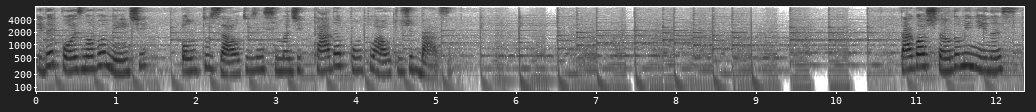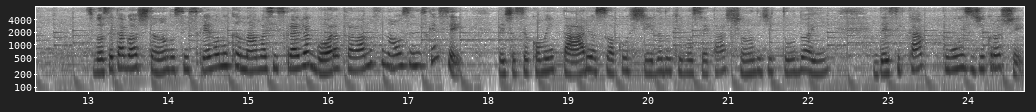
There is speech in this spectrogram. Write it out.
E depois, novamente, pontos altos em cima de cada ponto alto de base. Tá gostando, meninas? Se você tá gostando, se inscreva no canal, mas se inscreve agora para lá no final você não esquecer. Deixa seu comentário, a sua curtida do que você tá achando de tudo aí desse capuz de crochê.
